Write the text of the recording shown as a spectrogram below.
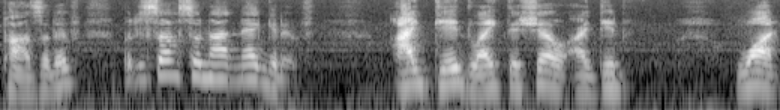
positive, but it's also not negative. I did like the show. I did want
